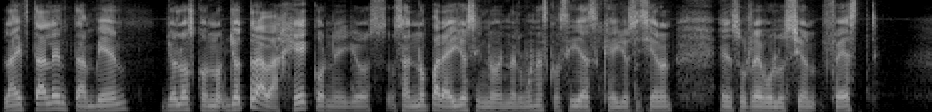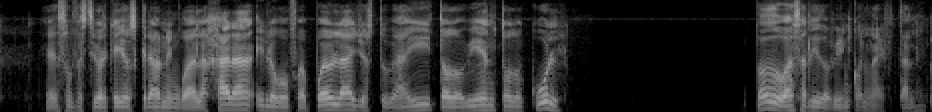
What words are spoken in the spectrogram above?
Live Talent también, yo los yo trabajé con ellos, o sea, no para ellos, sino en algunas cosillas que ellos hicieron en su Revolución Fest es un festival que ellos crearon en Guadalajara y luego fue a Puebla. Yo estuve ahí, todo bien, todo cool. Todo ha salido bien con Life Talent.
